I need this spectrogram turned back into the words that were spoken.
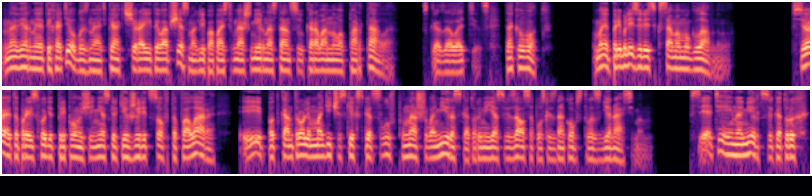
Наверное, ты хотел бы знать, как чароиты вообще смогли попасть в наш мир на станцию караванного портала, сказал отец. Так вот, мы приблизились к самому главному. Все это происходит при помощи нескольких жрецов Тафалара и под контролем магических спецслужб нашего мира, с которыми я связался после знакомства с Герасимом. Все те иномирцы, которых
